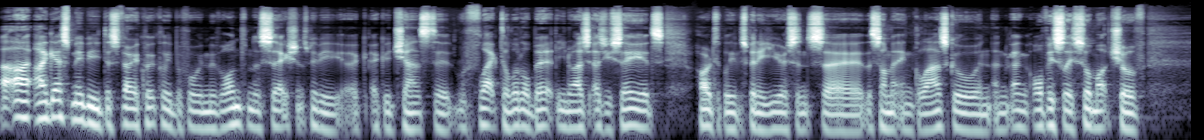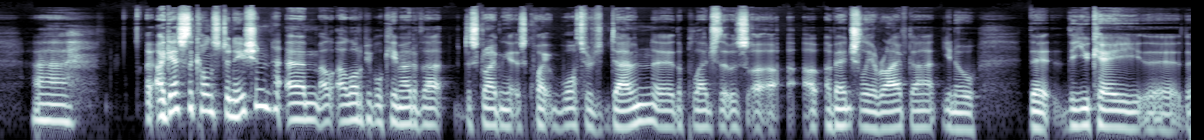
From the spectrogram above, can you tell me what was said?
I, I, guess maybe just very quickly before we move on from this section, it's maybe a, a, good chance to reflect a little bit. You know, as as you say, it's hard to believe it's been a year since uh, the summit in Glasgow, and, and, and obviously so much of. Uh, I guess the consternation. Um, a, a, lot of people came out of that describing it as quite watered down. Uh, the pledge that was uh, uh, uh eventually arrived at, you know, the the UK, the, the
